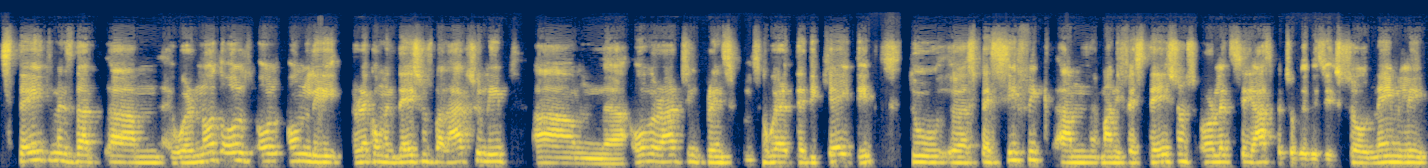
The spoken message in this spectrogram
statements that um, were not all, all, only recommendations, but actually um, uh, overarching principles were dedicated to uh, specific um, manifestations or, let's say, aspects of the disease. So, namely,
